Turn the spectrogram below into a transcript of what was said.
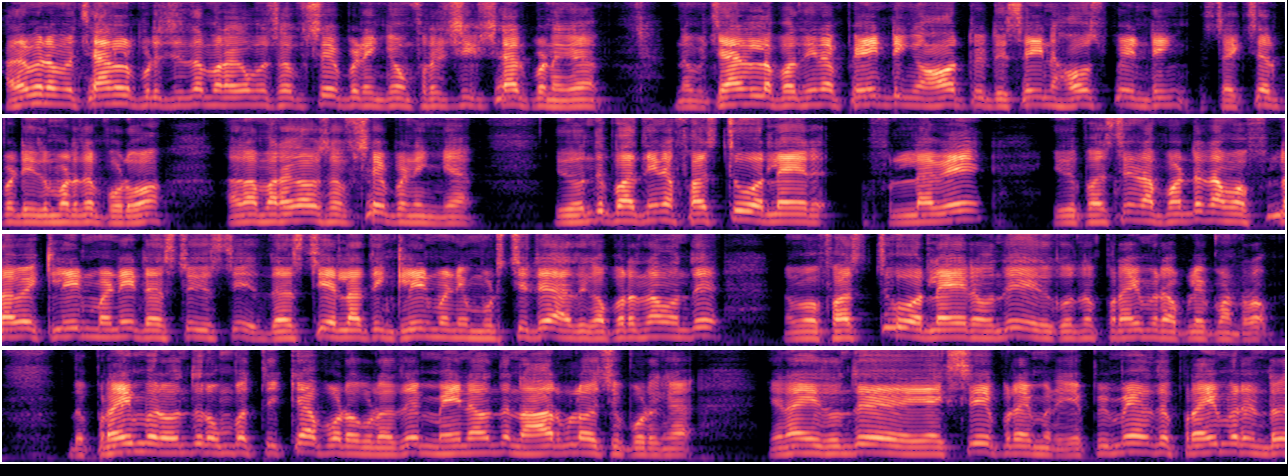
அதேமாதிரி நம்ம சேனல் பிடிச்சிருந்தா மறக்காமல் சப்ஸ்கிரைப் பண்ணிக்கோங்க ஃப்ரெண்ட்ஸுக்கு ஷேர் பண்ணுங்கள் நம்ம சேனலில் பார்த்தீங்கன்னா painting art design house painting structure படி இது மட்டும் தான் போடுவோம். அதெல்லாம் மறக்காமல் சப்ஸ்கிரைப் பண்ணிங்க இது வந்து பார்த்திங்கன்னா ஃபஸ்ட்டு ஒரு லேயர் ஃபுல்லாகவே இது ஃபஸ்ட்டு நான் பண்ணிட்டு நம்ம ஃபுல்லாகவே க்ளீன் பண்ணி டஸ்ட்டு கிஸ்ட்டு டஸ்ட்டு எல்லாத்தையும் க்ளீன் பண்ணி முடிச்சுட்டு அதுக்கப்புறம் தான் வந்து நம்ம ஃபஸ்ட்டு ஒரு லேயரை வந்து இதுக்கு வந்து ப்ரைமர் அப்ளை பண்ணுறோம் இந்த ப்ரைமர் வந்து ரொம்ப திக்காக போடக்கூடாது. மெயினாக வந்து நார்மலாக வச்சு போடுங்க. ஏன்னா இது வந்து எக்ஸ்ரே ப்ரைமர் எப்பயுமே வந்து ப்ரைமர்ன்று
